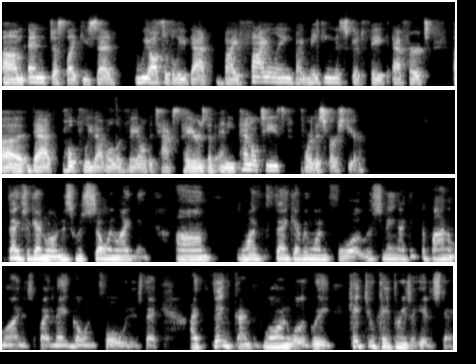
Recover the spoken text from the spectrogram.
Um, and just like you said, we also believe that by filing, by making this good faith effort, uh, that hopefully that will avail the taxpayers of any penalties for this first year. Thanks again, Lauren. This was so enlightening. Um, want to thank everyone for listening. I think the bottom line is, if I may, going forward, is that I think, I think Lauren will agree, K2, K3s are here to stay.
